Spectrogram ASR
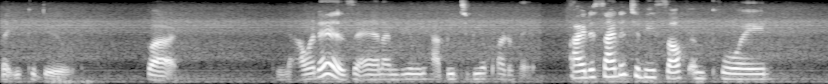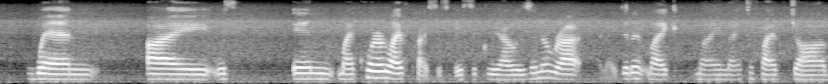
that you could do. But now it is, and I'm really happy to be a part of it. I decided to be self employed when I was in my quarter life crisis. Basically, I was in a rut and I didn't like my nine to five job.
